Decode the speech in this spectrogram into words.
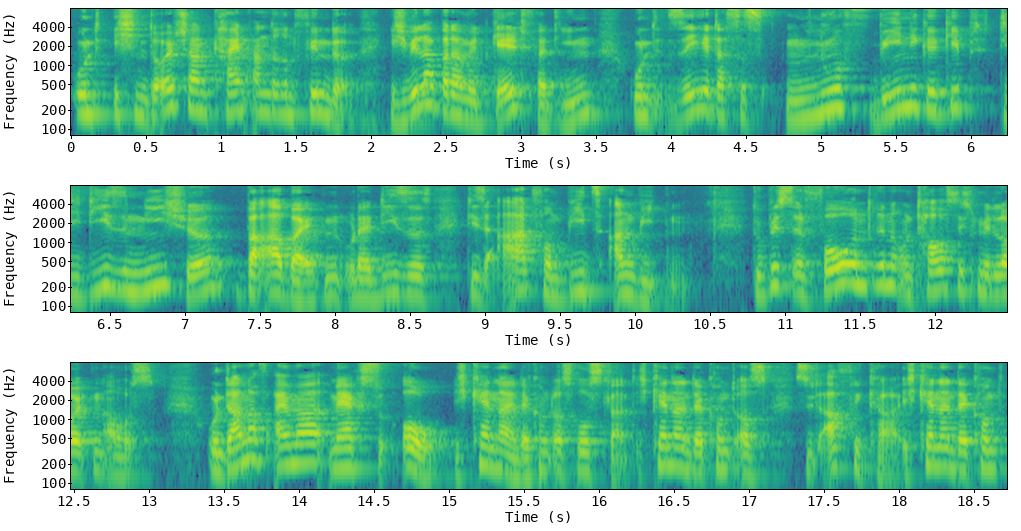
und ich in Deutschland keinen anderen finde. Ich will aber damit Geld verdienen und sehe, dass es nur wenige gibt, die diese Nische bearbeiten oder dieses, diese Art von Beats anbieten. Du bist in Foren drin und tauschst dich mit Leuten aus. Und dann auf einmal merkst du, oh, ich kenne einen, der kommt aus Russland, ich kenne einen, der kommt aus Südafrika, ich kenne einen, der kommt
